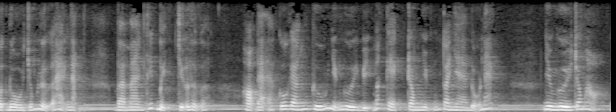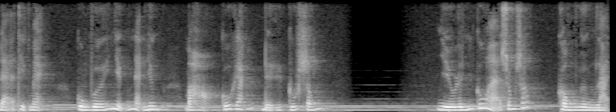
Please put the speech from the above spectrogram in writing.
vật đồ chống lửa hạng nặng và mang thiết bị chữa lửa họ đã cố gắng cứu những người bị mắc kẹt trong những tòa nhà đổ nát. Nhiều người trong họ đã thiệt mạng, cùng với những nạn nhân mà họ cố gắng để cứu sống. Nhiều lính cứu hỏa sống sót không ngừng lại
